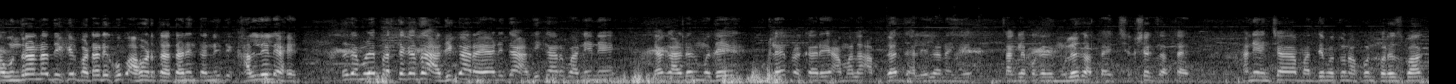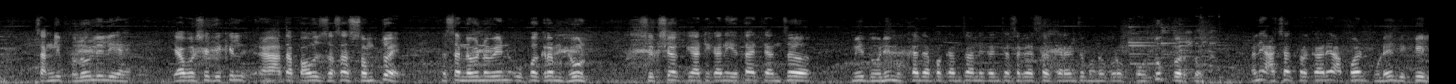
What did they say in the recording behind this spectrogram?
उंदरांना देखील बटाटे खूप आवडतात आणि त्यांनी ते खाल्लेले आहेत. तर त्यामुळे प्रत्येकाचा अधिकार आहे आणि त्या अधिकारवाणीने या गार्डनमध्ये कुठल्याही प्रकारे आम्हाला अपघात झालेला नाही आहे चांगल्या प्रकारे मुलं जात आहेत शिक्षक जात आहेत आणि यांच्या माध्यमातून आपण परसबाग चांगली फुलवलेली आहे. यावर्षी देखील आता पाऊस जसा संपतोय तसा नवीन नवीन उपक्रम घेऊन शिक्षक या ठिकाणी येत आहेत त्यांचं मी दोन्ही मुख्याध्यापकांचं आणि त्यांच्या सगळ्या सहकाऱ्यांचं मनपूर्वक कौतुक करतो. आणि अशाच प्रकारे आपण पुढे देखील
